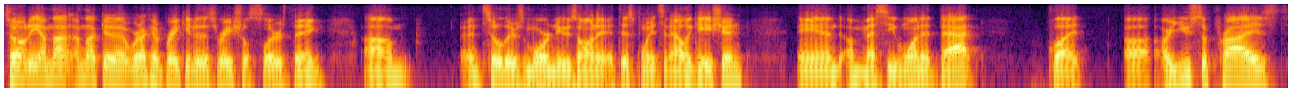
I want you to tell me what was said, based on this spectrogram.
Tony, I'm not I'm not gonna we're not gonna break into this racial slur thing um, until there's more news on it. At this point, it's an allegation and a messy one at that. But uh, are you surprised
